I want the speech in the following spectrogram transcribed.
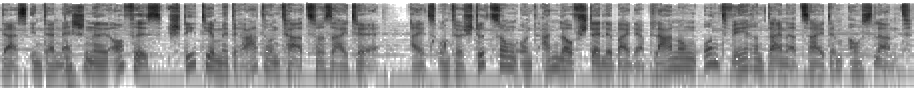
Das International Office steht dir mit Rat und Tat zur Seite, als Unterstützung und Anlaufstelle bei der Planung und während deiner Zeit im Ausland.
